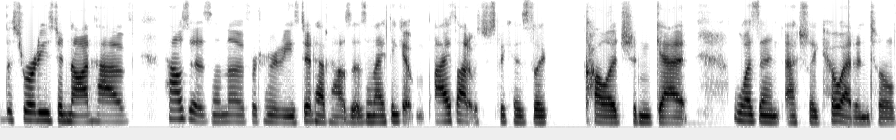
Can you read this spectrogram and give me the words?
the sororities did not have houses, and the fraternities did have houses. And I think it. I thought it was just because the college didn't get wasn't actually co-ed until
